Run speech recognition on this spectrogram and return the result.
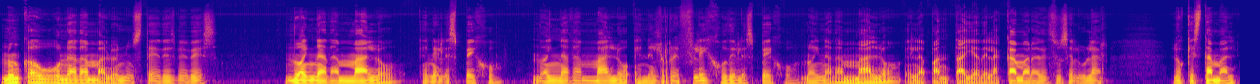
Nunca hubo nada malo en ustedes, bebés. No hay nada malo en el espejo no hay nada malo en el reflejo del espejo, no hay nada malo en la pantalla de la cámara de su celular. Lo que está mal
